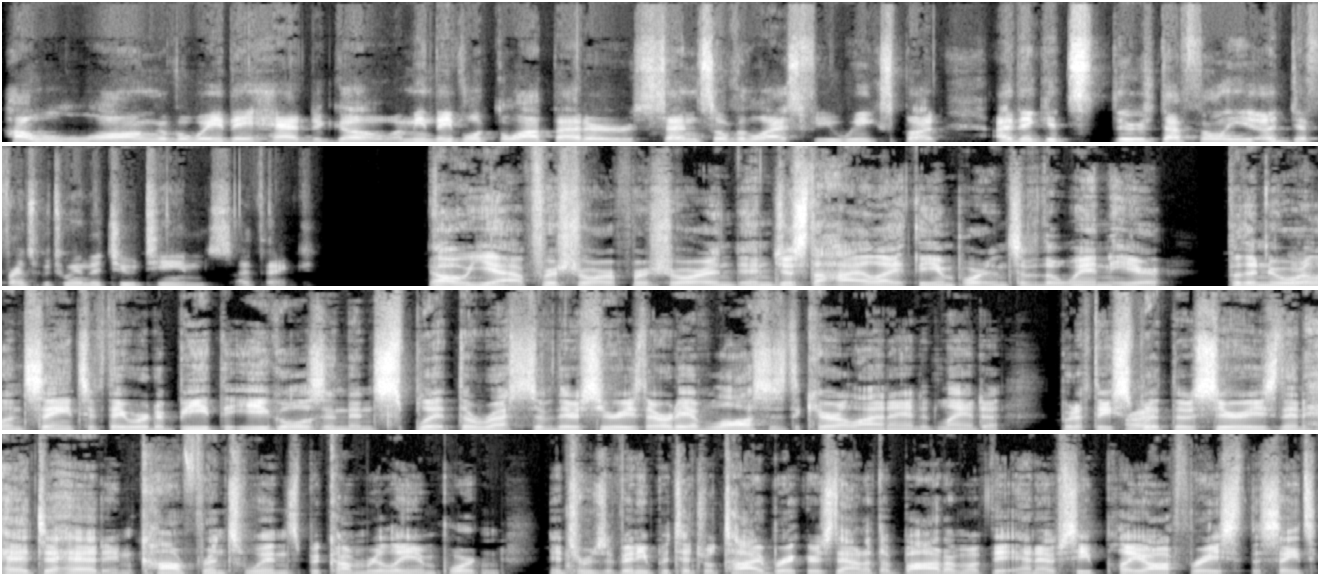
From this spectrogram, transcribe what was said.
how long of a way they had to go. I mean, they've looked a lot better since over the last few weeks, but I think it's there's definitely a difference between the two teams, I think. Oh yeah, for sure, for sure. And and just to highlight the importance of the win here, for the New Orleans Saints if they were to beat the Eagles and then split the rest of their series. They already have losses to Carolina and Atlanta, but if they split right. those series, then head to head and conference wins become really important in terms of any potential tiebreakers down at the bottom of the NFC playoff race the Saints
